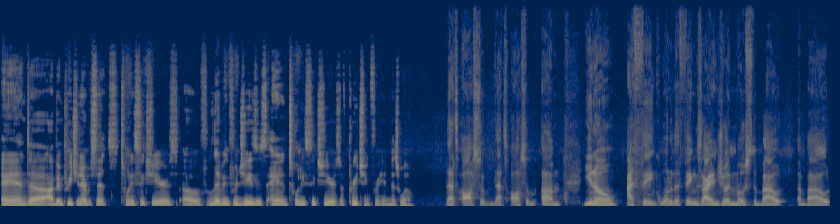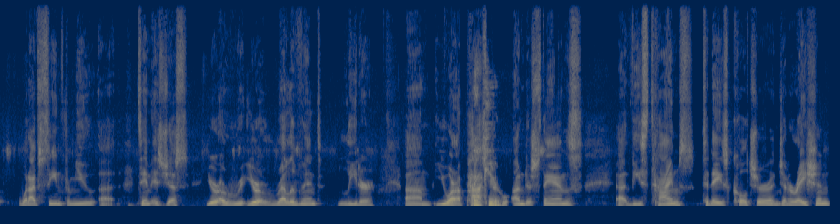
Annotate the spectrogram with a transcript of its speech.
And uh, I've been preaching ever since 26 years of living for Jesus and 26 years of preaching for Him as well. That's awesome. That's awesome. Um, you know, I think one of the things I enjoy most about about what I've seen from you, uh, Tim, is just you're a re- you're a relevant leader. Um, you are a pastor who understands uh, these times, today's culture and generation,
